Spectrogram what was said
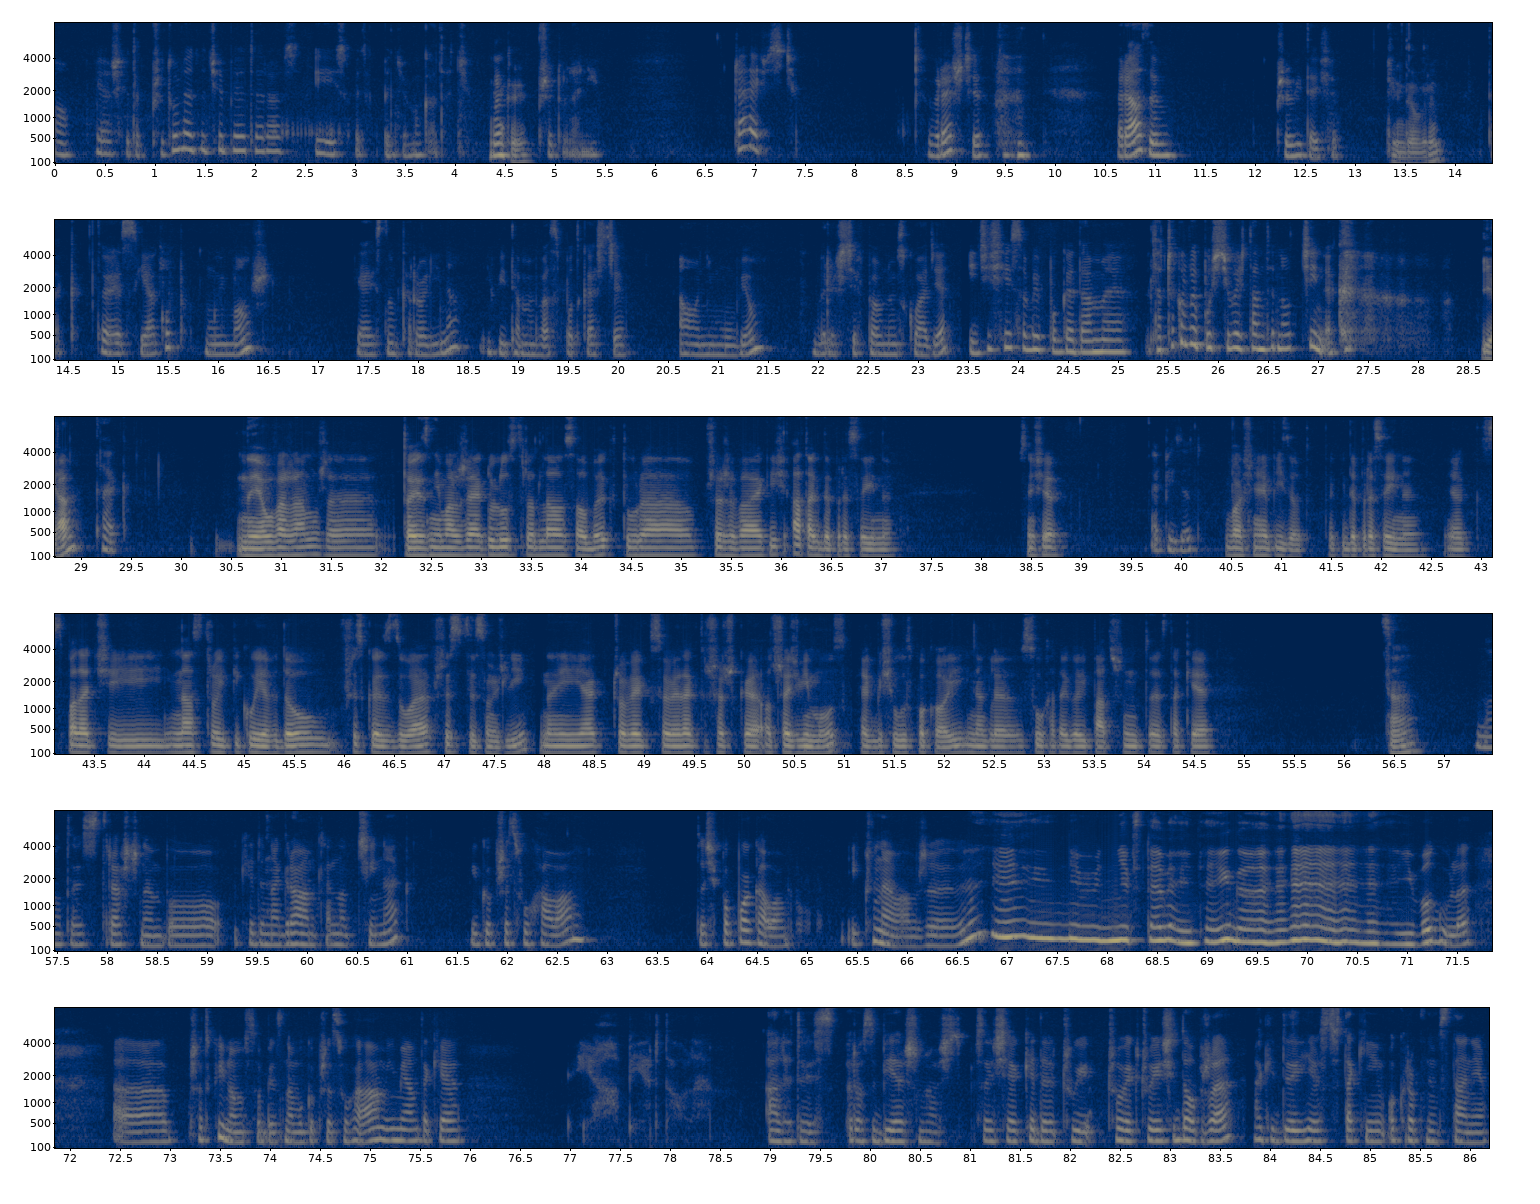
O, ja się tak przytulę do ciebie teraz i sobie tak będziemy gadać. Okej. Przytuleni. Cześć. Wreszcie. Razem. Przywitaj się. Dzień dobry. Tak, to jest Jakub, mój mąż. Ja jestem Karolina i witamy Was w podcaście A oni mówią. Wreszcie w pełnym składzie. I dzisiaj sobie pogadamy, dlaczego wypuściłeś tamten odcinek? Ja? Tak. No ja uważam, że to jest niemalże jak lustro dla osoby, która przeżywa jakiś atak depresyjny. W sensie Epizod. właśnie epizod taki depresyjny. Jak spada ci nastrój, pikuje w dół, wszystko jest złe, wszyscy są źli. No i jak człowiek sobie tak troszeczkę otrzeźwi mózg, jakby się uspokoi i nagle słucha tego i patrzy, no to jest takie co? No to jest straszne, bo kiedy nagrałam ten odcinek i go przesłuchałam, to się popłakałam i klnęłam, że nie, nie wstawaj tego i w ogóle. A przed chwilą sobie znowu go przesłuchałam i miałam takie ja pierdolę. Ale to jest rozbieżność. W sensie, kiedy człowiek czuje się dobrze, a kiedy jest w takim okropnym stanie.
